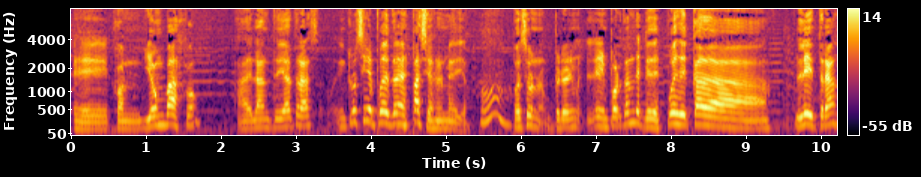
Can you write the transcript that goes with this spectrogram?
eh, con guion bajo, adelante y atrás, inclusive puede tener espacios en el medio. Oh. Puede ser un- pero lo importante es que después de cada letra,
